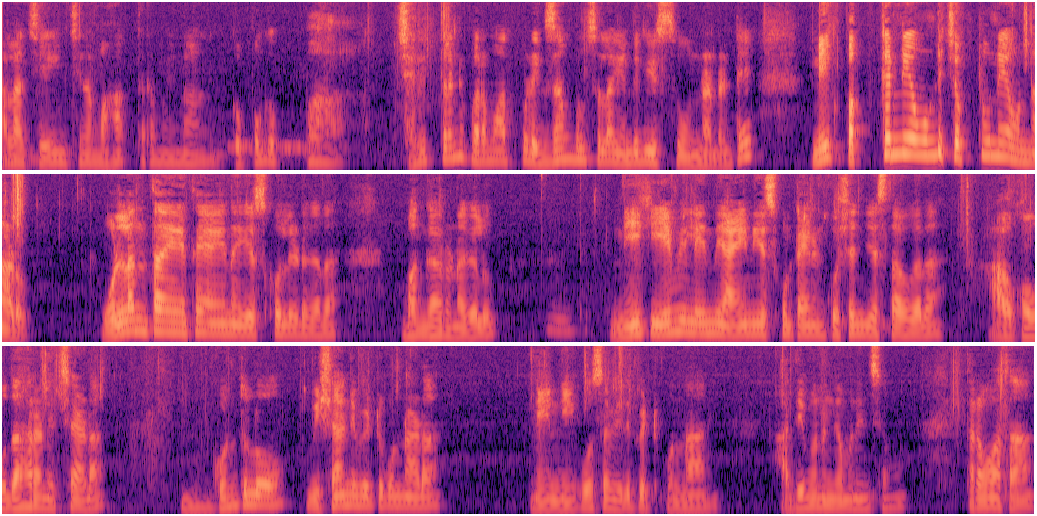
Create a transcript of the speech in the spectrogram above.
అలా చేయించిన మహత్తరమైన గొప్ప గొప్ప చరిత్రని పరమాత్ముడు ఎగ్జాంపుల్స్ అలా ఎందుకు ఇస్తూ ఉన్నాడంటే నీకు పక్కనే ఉండి చెప్తూనే ఉన్నాడు. ఒళ్ళంతా అయితే ఆయన వేసుకోలేడు కదా. బంగారు నగలు. నీకు ఏమీ లేని ఆయన వేసుకుంటే ఆయన క్వశ్చన్ చేస్తావు కదా. ఆ ఒక ఉదాహరణ ఇచ్చాడా? గొంతులో విషాన్ని పెట్టుకున్నాడా? నేను నీకోసం ఇది పెట్టుకున్నా అని. అది మనం గమనించాము. తర్వాత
